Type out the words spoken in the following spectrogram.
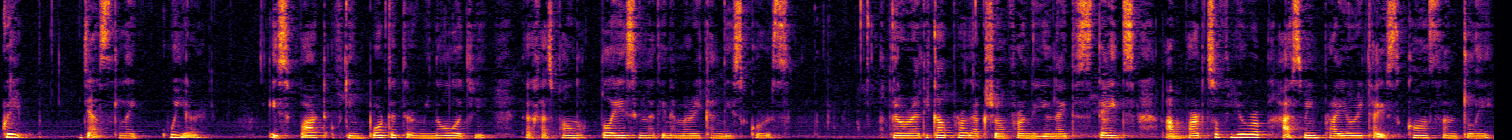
Crip, just like queer, is part of the imported terminology that has found a place in Latin American discourse theoretical production from the United States and parts of Europe has been prioritized constantly.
